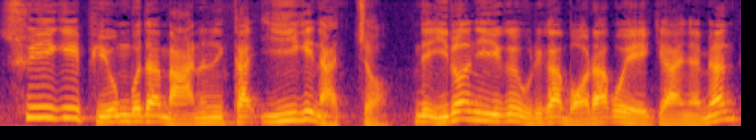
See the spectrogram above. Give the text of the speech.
수익이 비용보다 많으니까 이익이 낮죠. 근데 이런 이익을 우리가 뭐라고 얘기하냐면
